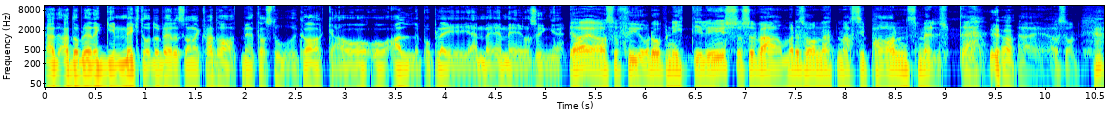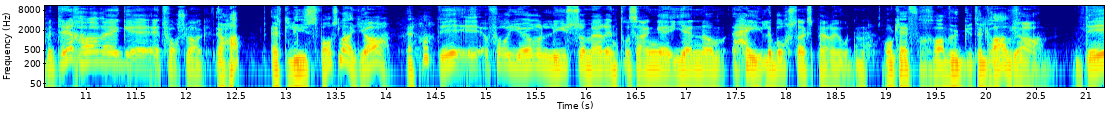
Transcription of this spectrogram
Ja, Da blir det gimmick, da. Da blir det sånne kvadratmeter store kaker, og, og alle på pleiehjemmet er med og synger. Ja, ja, så fyrer du opp 90 lys, og så varmer det sånn at marsipanen smelter. Ja. og sånn. Men der har jeg eh, et forslag. Jaha, et lysforslag? Ja, det er for å gjøre lyset mer interessante gjennom hele bursdagsperioden. OK, fra vugge til grav? Ja, det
